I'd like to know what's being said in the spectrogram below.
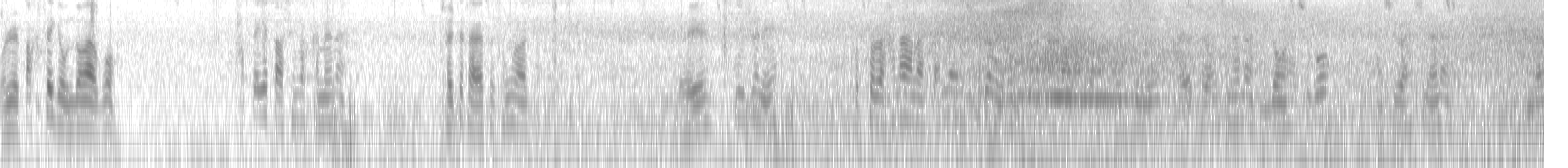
오늘 빡세게 운동하고 다 빼겠다고 생각하면은 절대 다이어트 성공할 수 없어요. 매일 꾸준히 도토를 하나하나 쌓는 신경으로 열심히 다이어트를 하시면은 운동을 하시고 단식을 하시면은 정말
